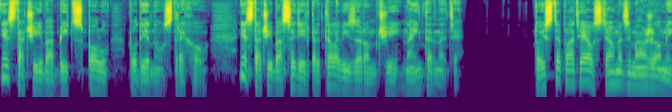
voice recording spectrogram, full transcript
Nestačí iba byť spolu pod jednou strechou. Nestačí iba sedieť pred televízorom či na internete. To isté platia aj o vzťahu medzi manželmi,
